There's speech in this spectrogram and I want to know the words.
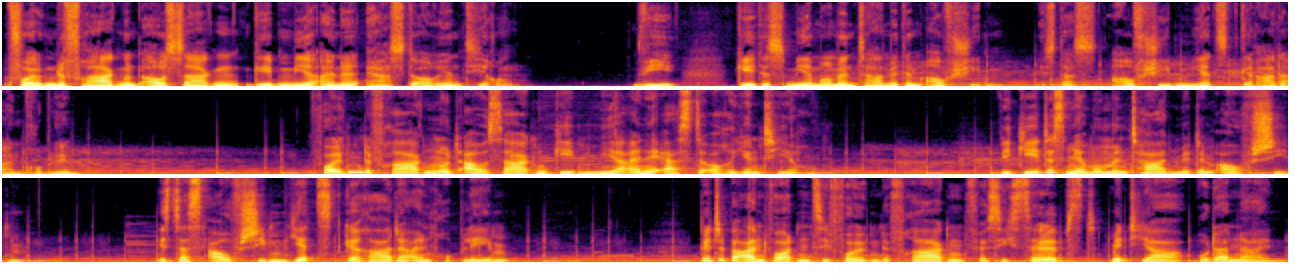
Folgende Fragen und Aussagen geben mir eine erste Orientierung. Wie geht es mir momentan mit dem Aufschieben? Ist das Aufschieben jetzt gerade ein Problem? Folgende Fragen und Aussagen geben mir eine erste Orientierung. Wie geht es mir momentan mit dem Aufschieben? Ist das Aufschieben jetzt gerade ein Problem? Bitte beantworten Sie folgende Fragen für sich selbst mit Ja oder Nein.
